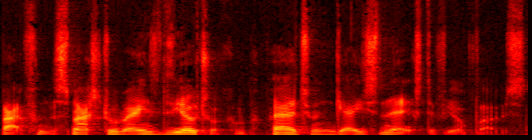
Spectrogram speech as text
back from the smashed remains of the Otawak and prepare to engage the next of your foes.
